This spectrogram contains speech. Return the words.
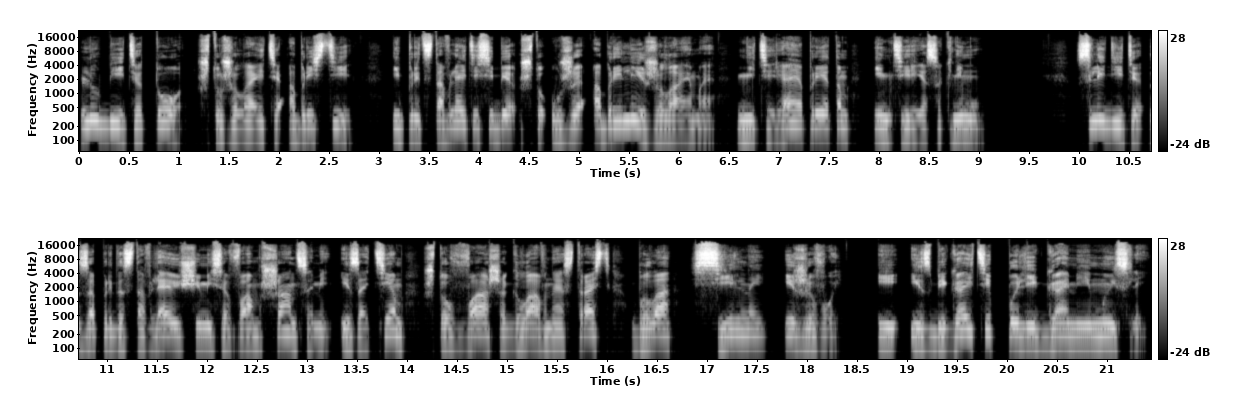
Любите то, что желаете обрести, и представляйте себе, что уже обрели желаемое, не теряя при этом интереса к нему. Следите за предоставляющимися вам шансами и за тем, что ваша главная страсть была сильной и живой. И избегайте полигамии мыслей.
